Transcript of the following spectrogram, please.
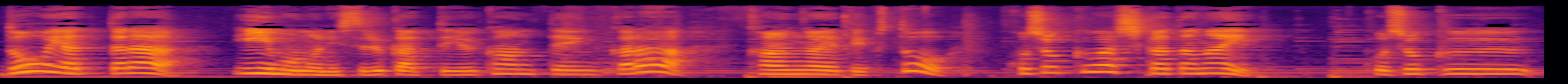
どうやったらいいものにするかっていう観点から考えていくと孤食は仕方ない。孤食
